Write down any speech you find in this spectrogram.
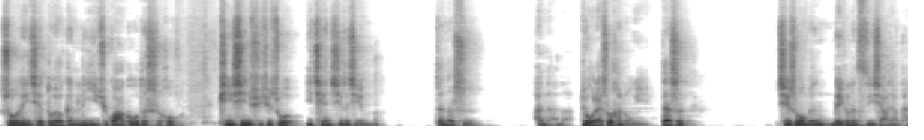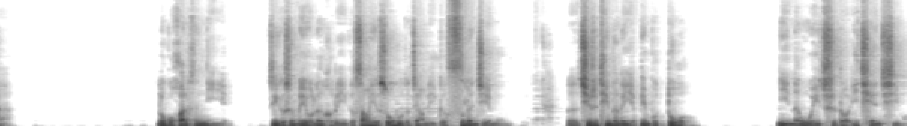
所有的一切都要跟利益去挂钩的时候，凭兴趣去做一千期的节目，真的是很难的。对我来说很容易，但是其实我们每个人自己想想看。如果换成你，这个是没有任何的一个商业收入的这样的一个私人节目，呃，其实听的人也并不多，你能维持到一千期吗？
